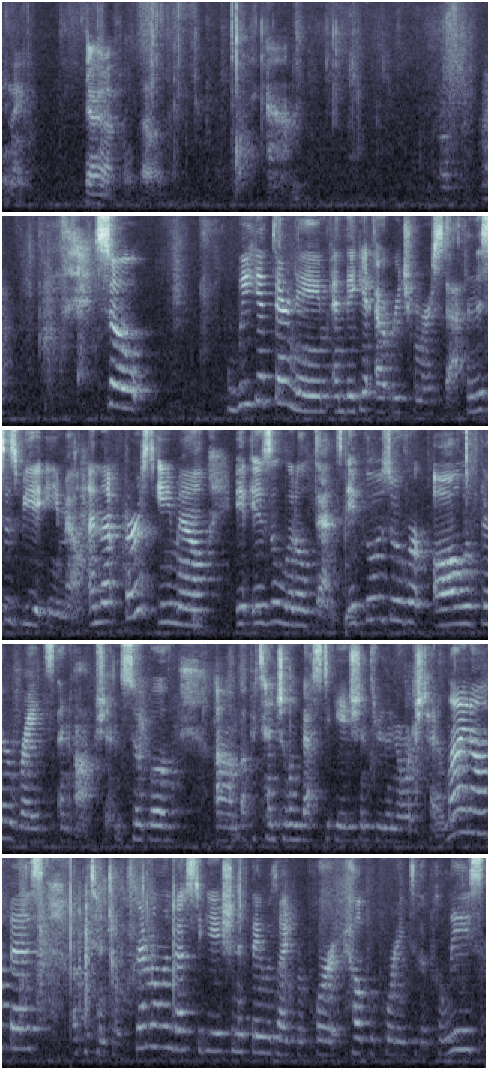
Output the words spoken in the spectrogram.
folder. They're in a full Oh, Um, so we get their name and they get outreach from our staff and this is via email. And that first email it is a little dense. It goes over all of their rights and options. So both um, a potential investigation through the norwich title ix office a potential criminal investigation if they would like report help reporting to the police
